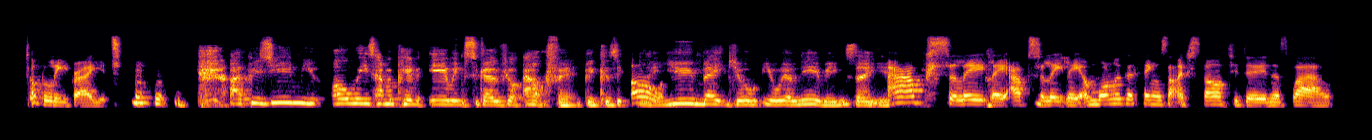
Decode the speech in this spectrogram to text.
doubly great. I presume you always have a pair of earrings to go with your outfit because it, oh, you, know, oh. you, make your, your own earrings, don't you? Absolutely, absolutely. And one of the things that I've started doing as well,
